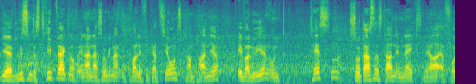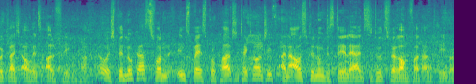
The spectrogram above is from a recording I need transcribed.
wir müssen das Triebwerk noch in einer sogenannten Qualifikationskampagne evaluieren und testen, sodass es dann im nächsten Jahr erfolgreich auch ins All fliegen kann. Hallo, ich bin Lukas von InSpace Propulsion Technologies, einer Ausgründung des DLR-Instituts für Raumfahrtantriebe.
